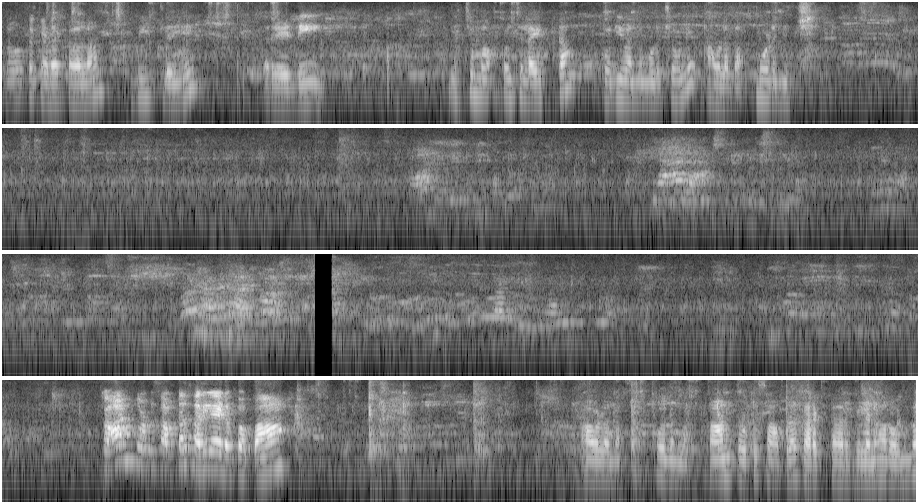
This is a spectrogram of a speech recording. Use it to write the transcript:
ரோட்டு கிடக்காலாம் வீட்டிலையே ரெடி சும்மா கொஞ்சம் லைட்டாக கொதி வந்து முடித்தோடனே அவ்வளோதான் முடிஞ்சிச்சு கான் போட்டு சாப்பிட்டா சரியாயிடும் பாப்பா. அவ்வளோதான் போதுங்க. கான் போட்டு சாப்பிட கரெக்டாக இருக்கும். இல்லைன்னா ரொம்ப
